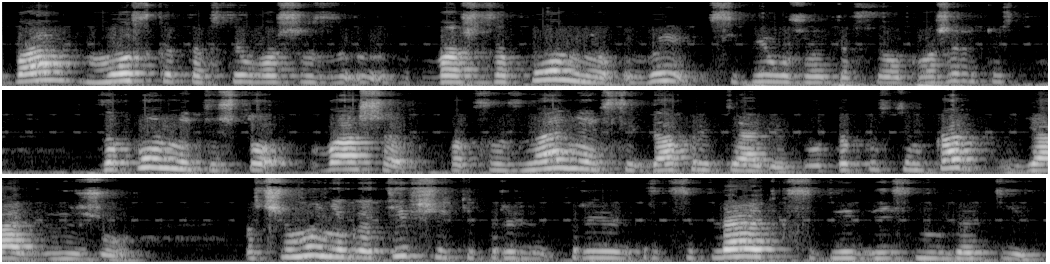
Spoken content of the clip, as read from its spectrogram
два, мозг это все ваш, ваш запомнил, и вы себе уже это все отложили. То есть Запомните, что ваше подсознание всегда притягивает. Вот, допустим, как я вижу, почему негативщики при, при, прицепляют к себе весь негатив.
